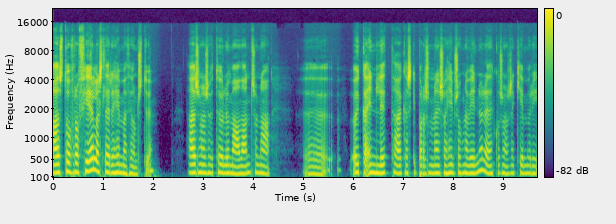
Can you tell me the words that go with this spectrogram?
Aðstóð frá félagsleiri heimaþjónustu. Það er svona sem við tölum aðan svona uh, auka innlit, það er kannski bara svona eins og heimsóknar vinnur eða einhver svona sem kemur í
